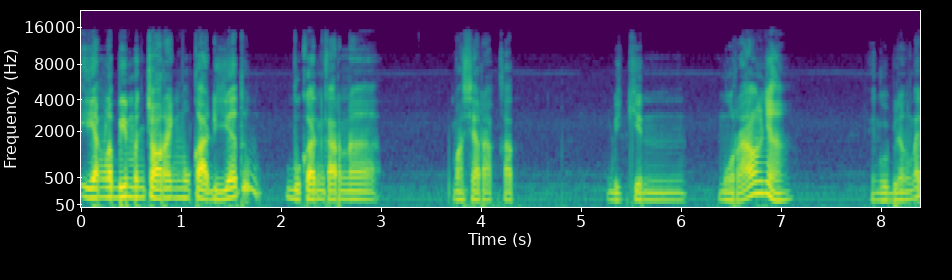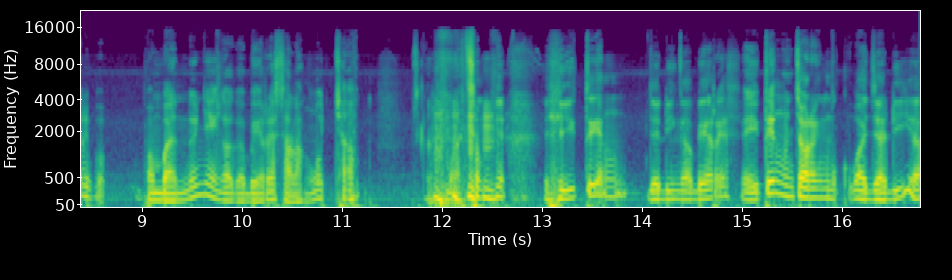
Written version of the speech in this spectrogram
yang lebih mencoreng muka dia tuh bukan karena masyarakat bikin muralnya. Yang gue bilang tadi pe- pembantunya yang gak beres salah ngucap segala macamnya. Ya itu yang jadi nggak beres. Ya itu yang mencoreng wajah dia.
